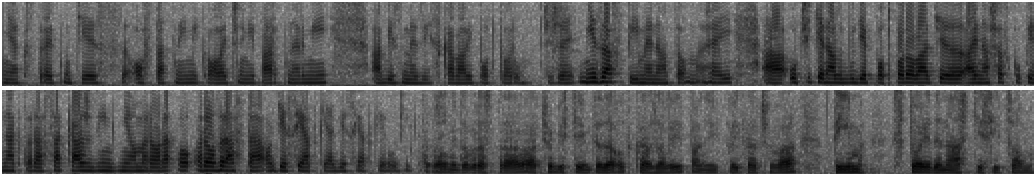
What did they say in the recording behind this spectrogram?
nejak stretnutie s ostatnými koaličnými partnermi, aby sme získavali podporu. Čiže nezaspíme na tom. Hej. A určite nás bude podporovať e, aj naša skupina, ktorá sa každým dňom rozrastá o desiatky a desiatky ľudí. To je veľmi dobrá správa. A čo by ste im teda odkázali, pani Klikáčová, tým 111 tisícom e,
